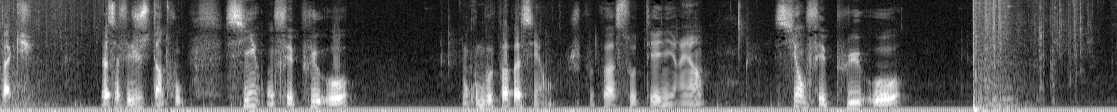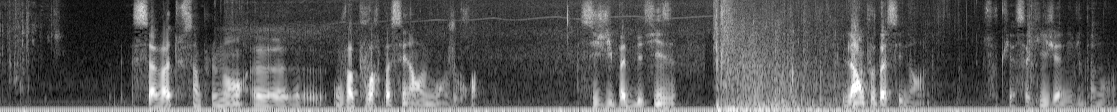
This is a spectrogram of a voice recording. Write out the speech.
Tac. Là, ça fait juste un trou. Si on fait plus haut, donc on peut pas passer, hein. je peux pas sauter ni rien. Si on fait plus haut, ça va tout simplement, euh, on va pouvoir passer normalement, je crois. Si je dis pas de bêtises. Là, on peut passer normalement y a ça qui gêne évidemment.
